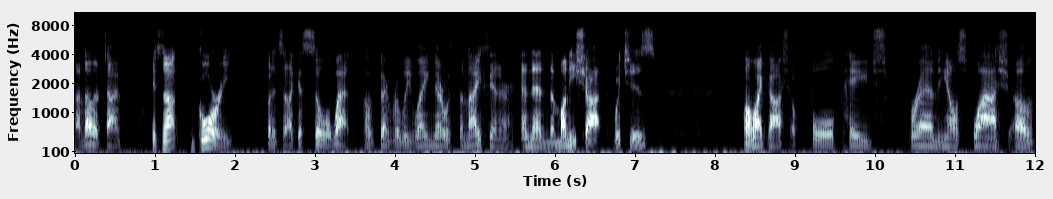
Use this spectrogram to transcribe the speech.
another time. It's not gory, but it's like a silhouette of Beverly laying there with the knife in her, and then the money shot, which is, oh my gosh, a full page spread, you know, splash of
